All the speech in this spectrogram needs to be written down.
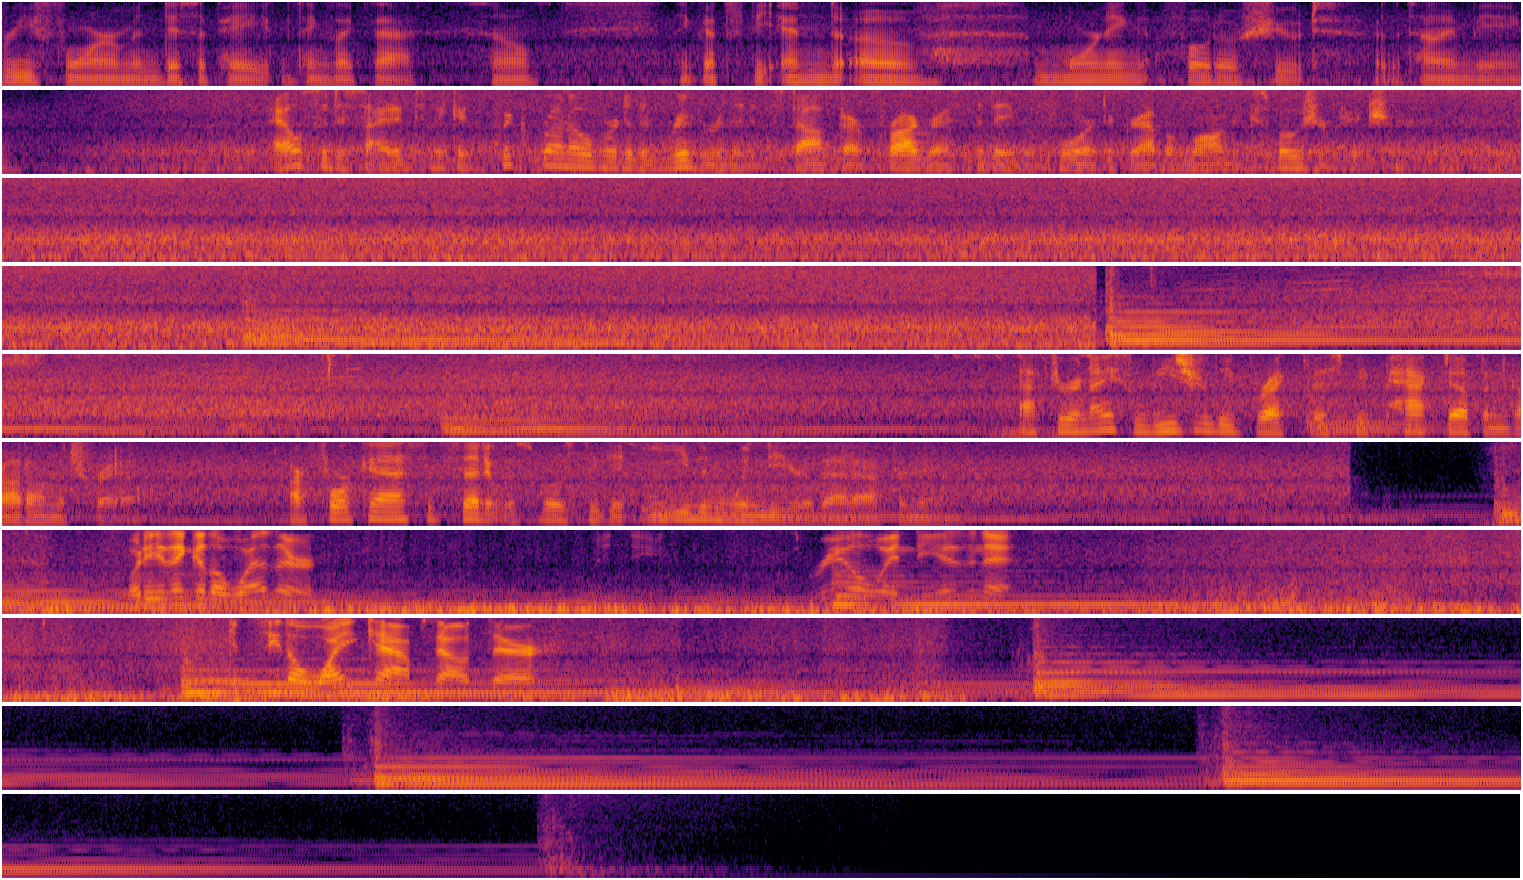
reform and dissipate and things like that. So I think that's the end of morning photo shoot for the time being. I also decided to make a quick run over to the river that had stopped our progress the day before to grab a long exposure picture. After a nice leisurely breakfast, we packed up and got on the trail. Our forecast had said it was supposed to get even windier that afternoon. What do you think of the weather? Windy. It's real windy, isn't it? You can see the white caps out there.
